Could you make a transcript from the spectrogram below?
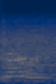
front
